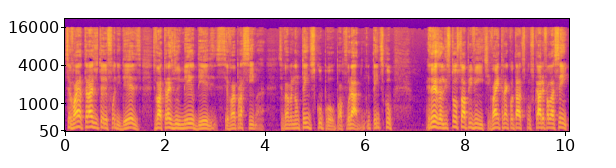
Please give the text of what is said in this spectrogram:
Você vai atrás do telefone deles, você vai atrás do e-mail deles, você vai para cima. Você vai, não tem desculpa, o papo furado, não tem desculpa. Beleza? Listou os top 20. Vai entrar em contato com os caras e falar assim:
